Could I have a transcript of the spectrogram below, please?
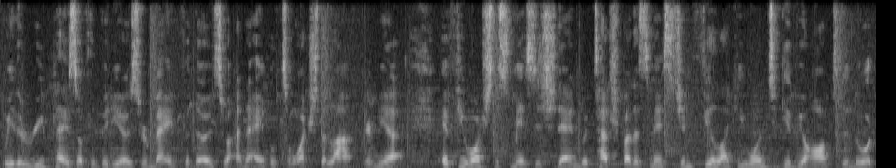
where the replays of the videos remain for those who are unable to watch the live premiere. If you watch this message today and were touched by this message and feel like you want to give your heart to the Lord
